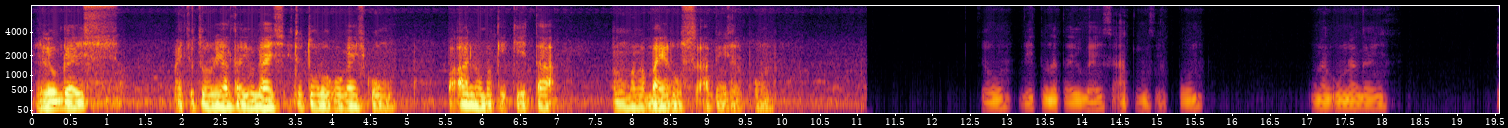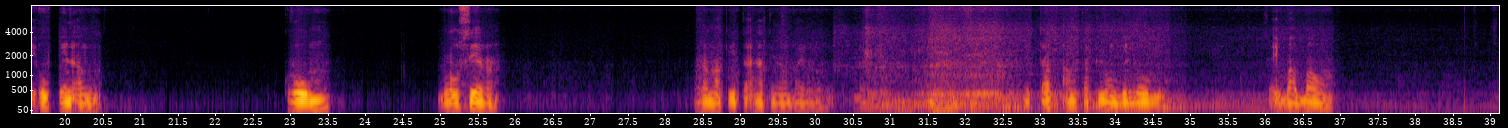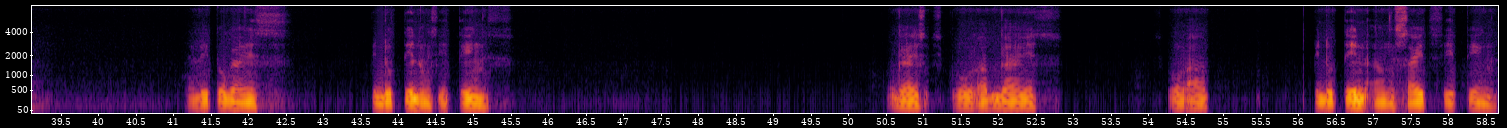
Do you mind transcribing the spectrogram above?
Hello guys, may tutorial tayo guys. Ituturo ko guys kung paano makikita ang mga virus sa ating cellphone. So, dito na tayo guys sa aking cellphone. Unang-una guys, i-open ang Chrome browser makita natin ang virus. I-tap ang tatlong bilog sa ibabaw. Dito guys, pindutin ang settings. Guys, scroll up guys. Scroll up. Pindutin ang site setting.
